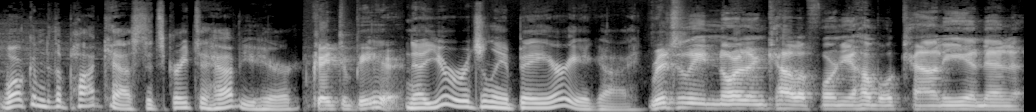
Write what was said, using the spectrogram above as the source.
Welcome to the podcast. It's great to have you here. Great to be here. Now, you're originally a Bay Area guy. Originally Northern California, Humboldt County, and then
